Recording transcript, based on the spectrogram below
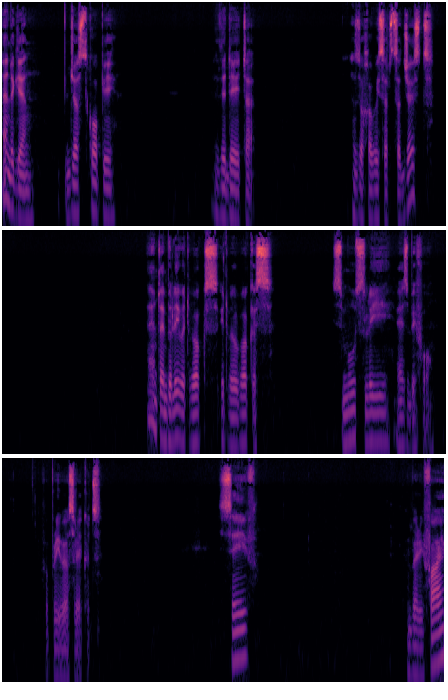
And again, just copy the data Zoho Wizard suggests. And I believe it works, it will work as smoothly as before for previous records. Save, verify,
